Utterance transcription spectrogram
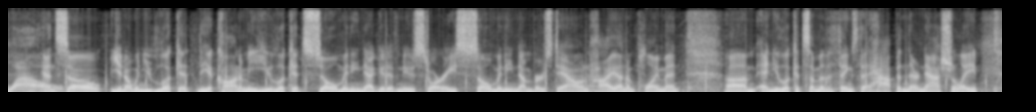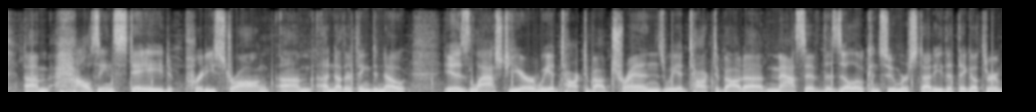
Wow. And so, you know, when you look at the economy, you look at so many negative news stories, so many numbers down, high unemployment, um, and you look at some of the things that happened there nationally, um, housing stayed pretty strong. Um, another thing to note is last year we had talked about trends, we had talked about a massive, the Zillow consumer study that they go through.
